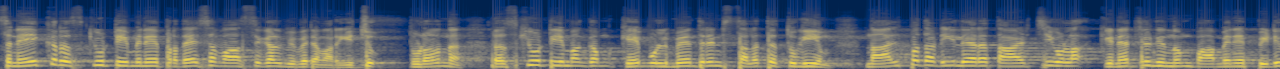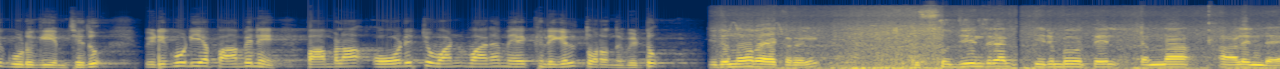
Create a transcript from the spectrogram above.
സ്നേക്ക് റെസ്ക്യൂ ടീമിനെ പ്രദേശവാസികൾ വിവരം അറിയിച്ചു. തുടർന്ന് റെസ്ക്യൂ ടീം അംഗം കെ പുൽമേന്ദ്രൻ സ്ഥലത്തെത്തുകയും നാൽപ്പത് അടിയിലേറെ താഴ്ചയുള്ള കിണറ്റിൽ നിന്നും പാമ്പിനെ പിടികൂടുകയും ചെയ്തു. പിടികൂടിയ പാമ്പിനെ പാമ്പള ഓഡിറ്റ് വൺ വനമേഖലയിൽ തുറന്നുവിട്ടു. ഇരുന്നൂറ് ഏക്കറിൽ സുജീന്ദ്രൻ ഇരുമ്പുകുത്തിൽ എന്ന ആളിന്റെ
